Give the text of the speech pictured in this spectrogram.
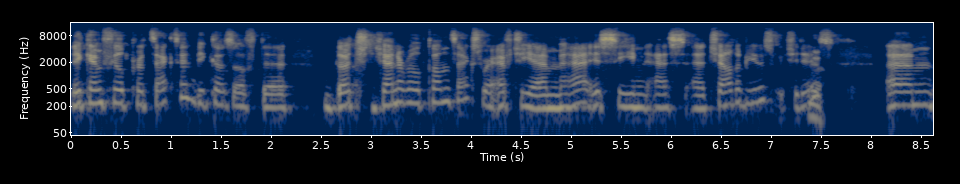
They can feel protected because of the Dutch general context where FGM eh, is seen as uh, child abuse, which it is. Yeah. Um,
